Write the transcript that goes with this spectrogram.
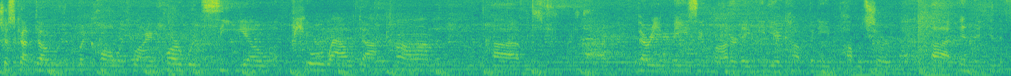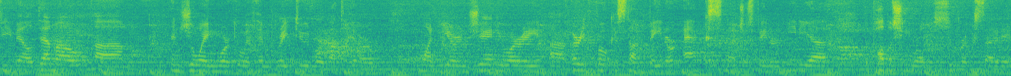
Just got done with a quick call with Ryan Harwood, CEO of PureWow.com. Uh, uh, very amazing modern day media company, publisher uh, in the in the female demo. Um, enjoying working with him. Great dude. We're about to hit our one year in January. Uh, very focused on VaynerX, not just VaynerMedia. The publishing world is super exciting.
